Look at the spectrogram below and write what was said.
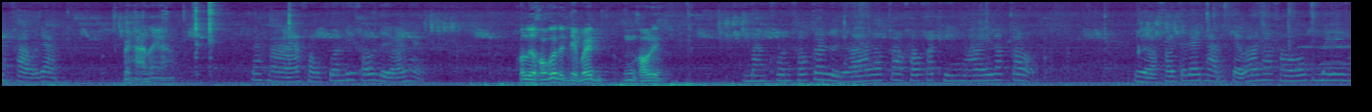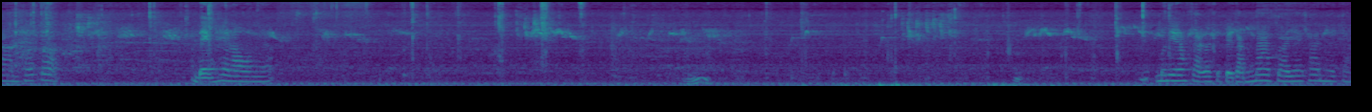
มเขาจ้ะไปหาไหนอะก็หาของคนที่เขาเหลือเนี่ยเขาเหลือเขาก็จะเก็บไว้ของเขาเลยบางคนเขาก็เหลือแล้วก็เขาก็ทิ้งไว้แล้วก็ เหลือเขาจะได้ทำแต่ว่าถ้าเขาไม่ได้ทำเขาก็ แบ่งให้เราเนี้ย อืม มื่อนี้น้องสายเราจะไปดำหน้าซอยยายท่านนะจ๊ะ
